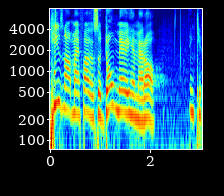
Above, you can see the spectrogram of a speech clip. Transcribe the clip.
He's not my father, so don't marry him at all. Thank you.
